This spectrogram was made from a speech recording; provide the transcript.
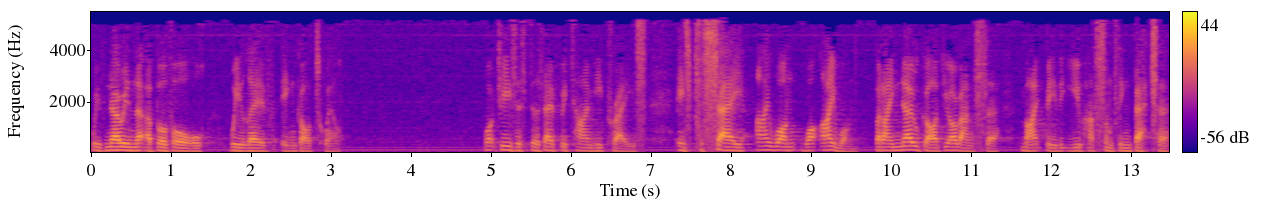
with knowing that above all, we live in God's will. What Jesus does every time he prays is to say, I want what I want, but I know, God, your answer might be that you have something better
